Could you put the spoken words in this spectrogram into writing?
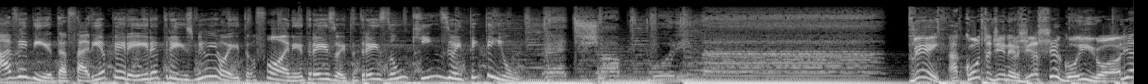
Avenida Faria Pereira 3008, fone 3831 1581. Pet Shop Purina. A conta de energia chegou e olha,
